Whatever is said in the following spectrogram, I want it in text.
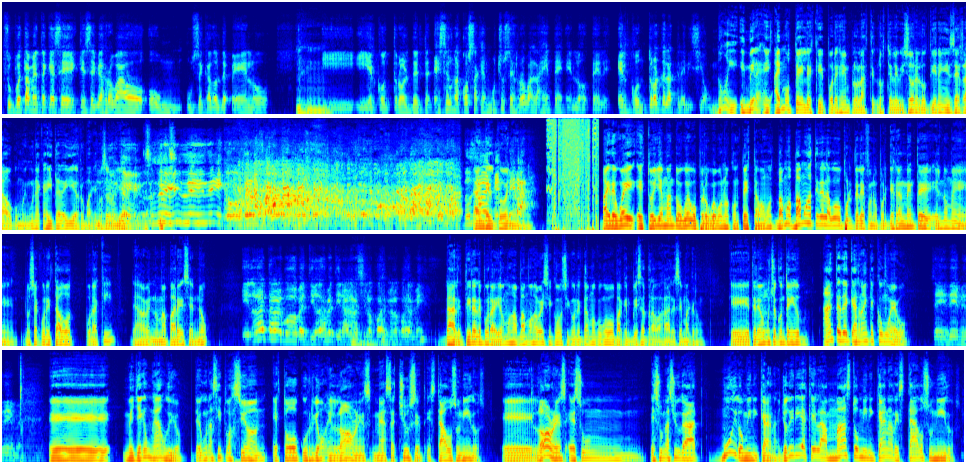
Supuestamente que se, que se había robado un, un secador de pelo y, y el control del... Esa es una cosa que muchos se roban la gente en los hoteles. El control de la televisión. No, y, y mira, eh, hay moteles que, por ejemplo, las los televisores los tienen encerrados como en una cajita de hierro para que no se lo lleven. sí, sí, sí, como que... Tú Están del coño, mira. By the way, estoy llamando a Huevo, pero Huevo no contesta. Vamos, vamos, vamos a tirarle a Huevo por teléfono, porque realmente él no me, no se ha conectado por aquí. Déjame ver, no me aparece, no. ¿Y dónde está el huevo metido? Déjame tirarle a ver si lo coge, me lo coge a mí. Dale, tírale por ahí. Vamos a, vamos a ver si, si conectamos con Huevo para que empiece a trabajar ese Macron. Que tenemos mucho contenido. Antes de que arranques con Huevo, Sí, dime, dime. eh, me llega un audio de una situación. Esto ocurrió en Lawrence, Massachusetts, Estados Unidos. Eh, Lawrence es, un, es una ciudad muy dominicana. Yo diría que la más dominicana de Estados Unidos,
